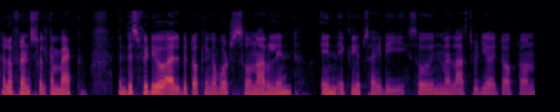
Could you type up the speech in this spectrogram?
hello friends welcome back. In this video i'll be talking about sonarlint in eclipse ide so in my last video i talked on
